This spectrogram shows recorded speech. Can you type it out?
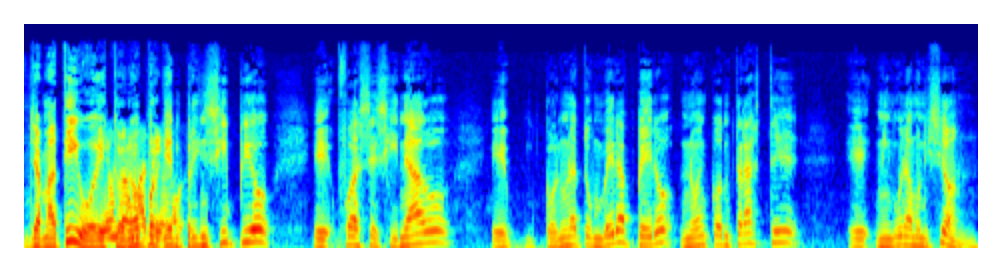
Llamativo Sí, un esto, ¿no? Porque en principio eh, fue asesinado eh, con una tumbera, pero no encontraste eh, ninguna munición.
